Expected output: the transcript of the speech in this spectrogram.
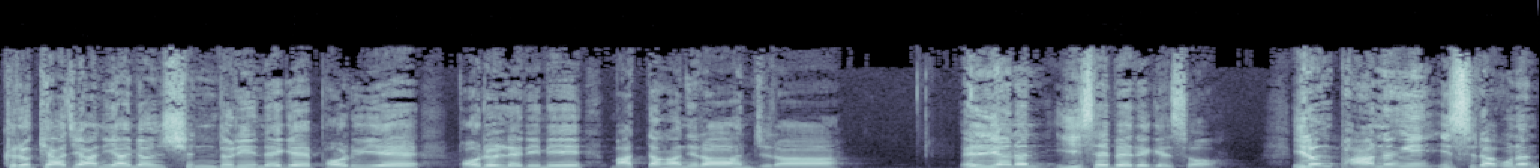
그렇게 하지 아니하면 신들이 내게 벌 위에 벌을 내림이 마땅하니라 한지라. 엘리야는 이세벨에게서 이런 반응이 있으라고는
